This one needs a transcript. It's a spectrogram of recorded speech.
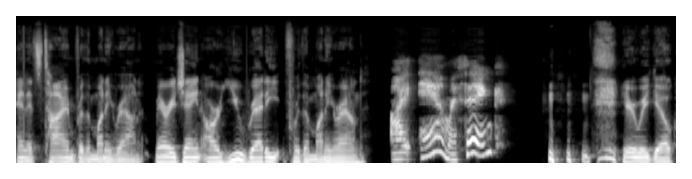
and it's time for the money round. Mary Jane, are you ready for the money round? I am, I think. Here we go.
